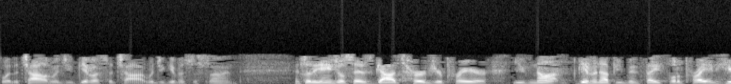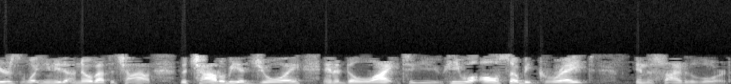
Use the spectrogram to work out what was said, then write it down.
with a child? Would you give us a child? Would you give us a son? And so the angel says, God's heard your prayer. You've not given up. You've been faithful to pray. And here's what you need to know about the child. The child will be a joy and a delight to you. He will also be great in the sight of the Lord.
